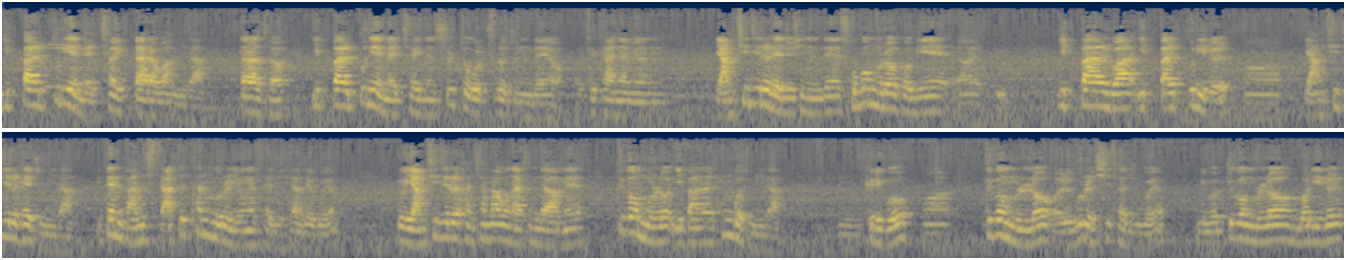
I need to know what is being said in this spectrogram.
이빨 뿌리에 맺혀 있다라고 합니다. 따라서 이빨 뿌리에 맺혀 있는 술독을 풀어주는데요. 어떻게 하냐면 양치질을 해주시는데 소금으로 거기에 어, 이빨과 이빨 뿌리를 어, 양치질을 해줍니다. 이때는 반드시 따뜻한 물을 이용해서 해주셔야 되고요. 그리고 양치질을 한참 하고 나신 다음에 뜨거운 물로 입안을 헹궈줍니다. 음, 그리고 어, 뜨거운 물로 얼굴을 씻어주고요. 그리고 뜨거운 물로 머리를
